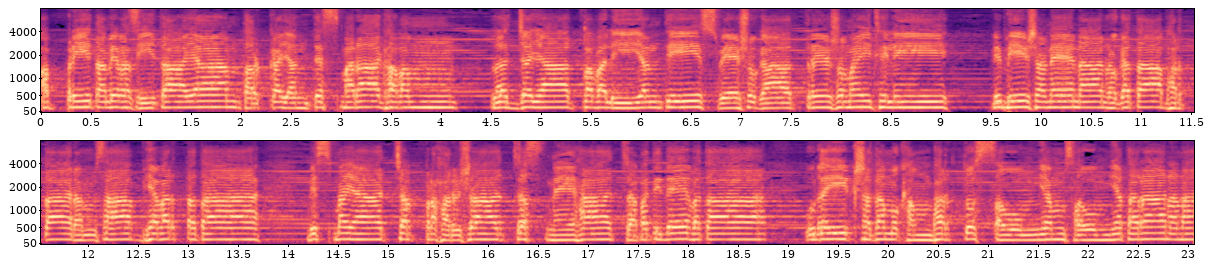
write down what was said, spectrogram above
अप्रीतमिव सीतायाम् तर्कयन्ति स्म राघवम् लज्जया त्वबलीयन्ती स्वेषु गात्रेषु मैथिली। विभीषणेनानुगता भर्तारम् साभ्यवर्तत विस्मयाच्च प्रहर्षाच्च स्नेहाच्च पतिदेवता। उदैक्षतमुखम् भर्तुः सौम्यम् सौम्यतरानना।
